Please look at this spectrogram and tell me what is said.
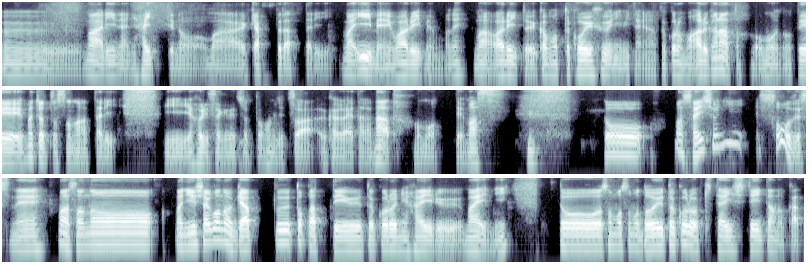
うーまあ、アリーナに入っての、まあ、ギャップだったり、まあ、いい面、悪い面もね、まあ、悪いというか、もっとこういうふうにみたいなところもあるかなと思うので、まあ、ちょっとそのあたり、掘り下げでちょっと本日は伺えたらなと思ってます。と、まあ、最初に、そうですね、まあ、その、まあ、入社後のギャップとかっていうところに入る前に、とそもそもどういうところを期待していたのかっ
